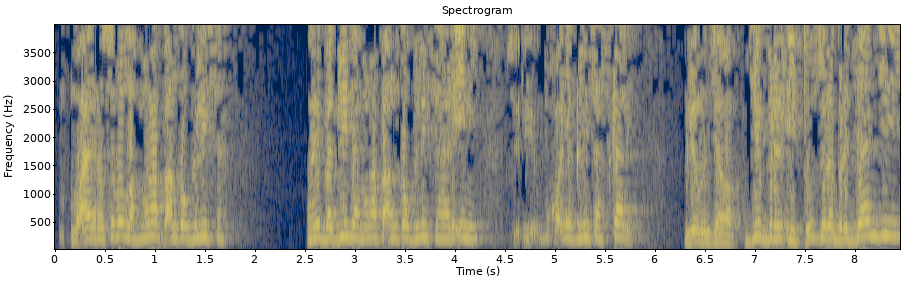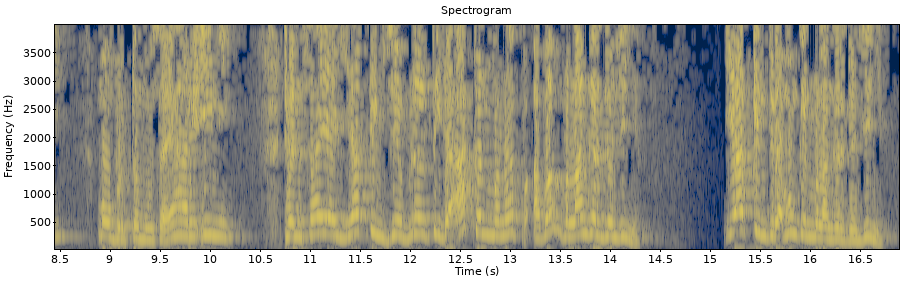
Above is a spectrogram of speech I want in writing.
Wahai Rasulullah, mengapa engkau gelisah? Wahai baginda, mengapa engkau gelisah hari ini? Pokoknya gelisah sekali. Beliau menjawab, Jibril itu sudah berjanji mau bertemu saya hari ini. Dan saya yakin Jibril tidak akan menapa, apa, melanggar janjinya. Yakin tidak mungkin melanggar janjinya.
